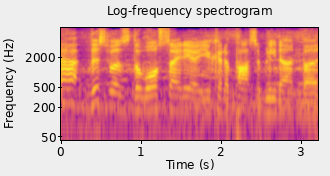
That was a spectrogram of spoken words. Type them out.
That this was the worst idea you could have possibly done, bud.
